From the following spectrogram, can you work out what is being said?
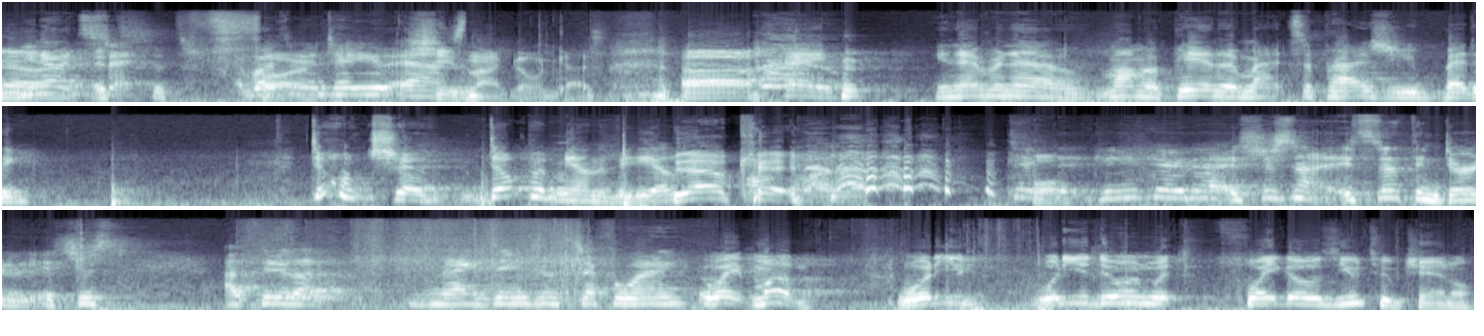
know, You know, it's- it's, it's I was far. gonna tell you, um, She's not going, guys. Uh, Hey, you never know. Mama Panda might surprise you, Betty. Don't show. Don't put me on the video. Yeah, okay. Take Cool. Can you carry that? It's just not. It's nothing dirty. It's just I threw like magazines and stuff away. Wait, Mom, what are you what are you doing with Fuego's YouTube channel?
